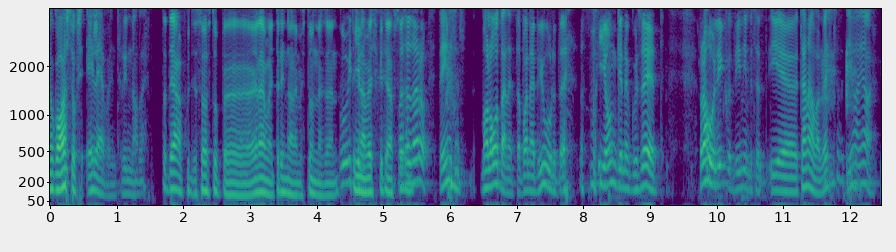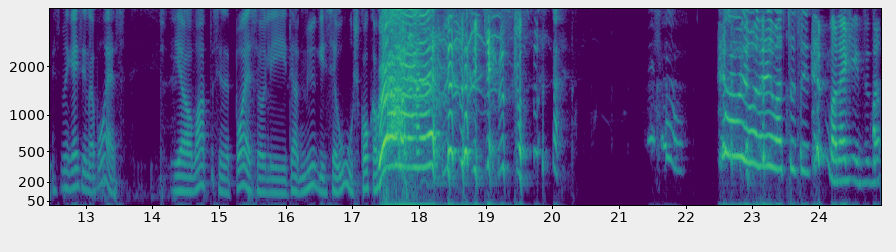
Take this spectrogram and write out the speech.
nagu astuks elevant rinnale. ta teab, kuidas astub äh, elevant rinnale, mis tunne see on. Tiina Veski teab ma saan seda. aru, ta ilmselt, ma loodan, et ta paneb juurde või ongi nagu see, et rahulikult inimesed i- tänaval vestlevad ja, ja siis me käisime poes ja vaatasin, et poes oli tead müügil see uus Coca-Cola. jumala ehmatasin. ma nägin seda.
